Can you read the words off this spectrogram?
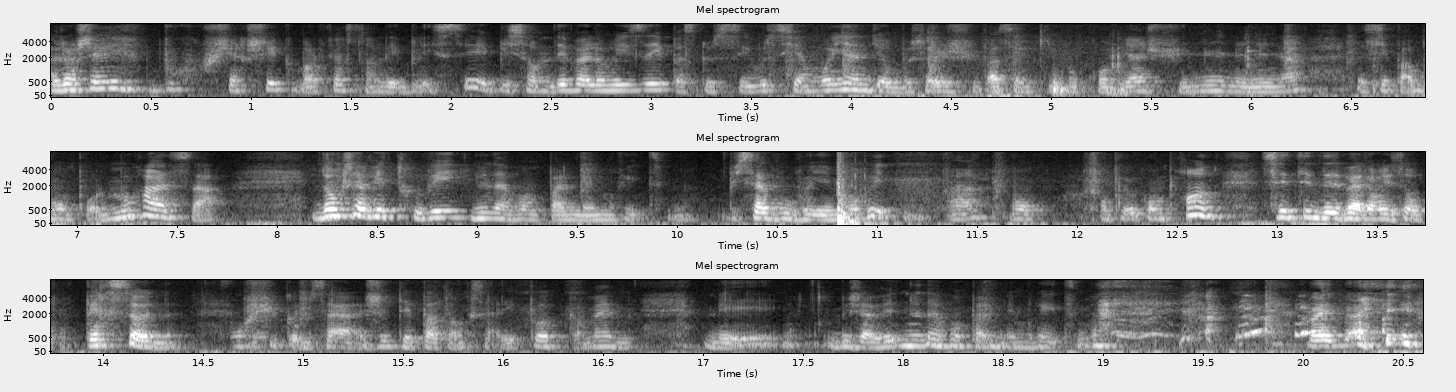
Alors j'avais beaucoup cherché comment le faire sans les blesser et puis sans me dévaloriser parce que c'est aussi un moyen de dire, vous savez, je suis pas celle qui vous convient, je suis nulle, nanana, c'est pas bon pour le moral ça. Donc j'avais trouvé, nous n'avons pas le même rythme. Puis ça, vous voyez mon rythme, hein bon, on peut comprendre. C'était dévalorisant pour personne. Bon, je suis comme ça, j'étais pas tant que ça à l'époque quand même, mais, mais j'avais, nous n'avons pas le même rythme. bye bye.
